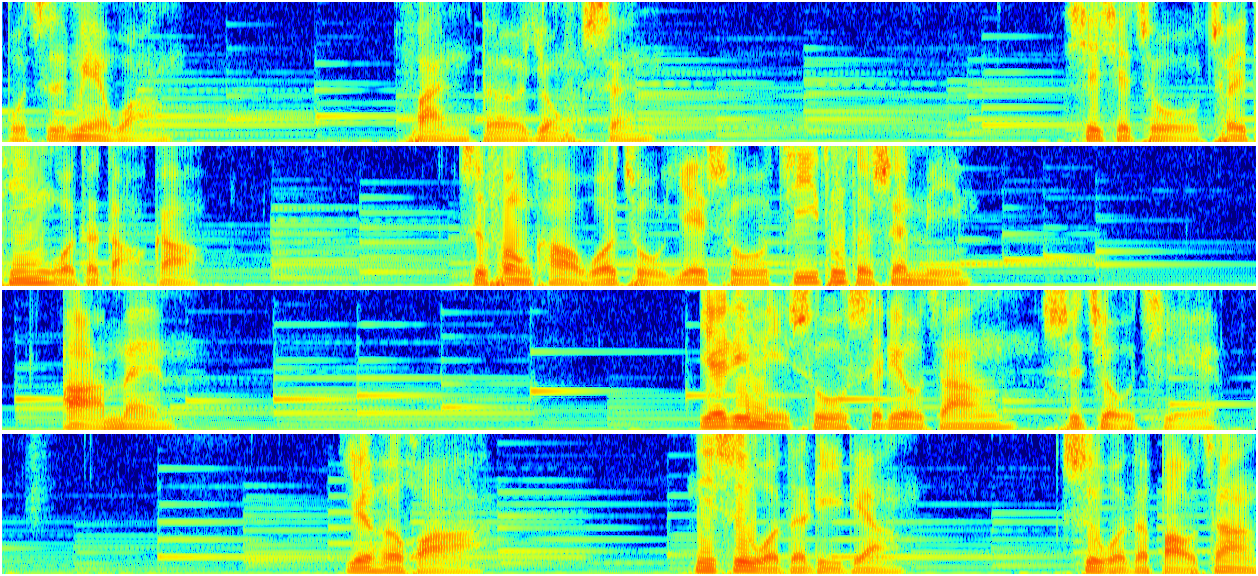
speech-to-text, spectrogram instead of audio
不致灭亡，反得永生。谢谢主垂听我的祷告，是奉靠我主耶稣基督的圣名。阿门。耶利米书十六章十九节，耶和华。你是我的力量，是我的保障，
